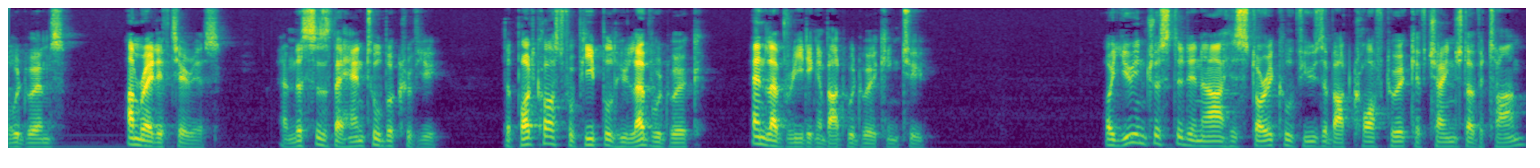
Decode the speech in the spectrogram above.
Woodworms. I'm Ray Defterius, and this is the Hand Tool Book Review, the podcast for people who love woodwork and love reading about woodworking too. Are you interested in how historical views about craftwork have changed over time?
